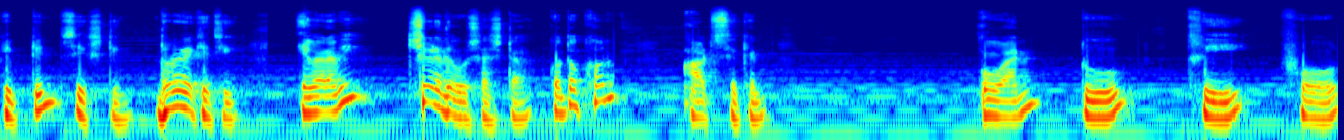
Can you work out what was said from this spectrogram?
fifteen sixteen ধরে রেখেছি। এবার আমি ছেড়ে দেবো শ্বাসটা। কতক্ষণ? আট second. One two three four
